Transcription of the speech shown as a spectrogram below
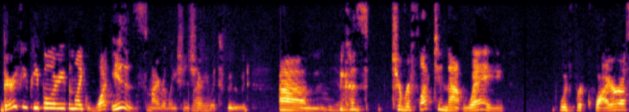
Very few people are even like, what is my relationship Right. with food? Um, Because to reflect in that way would require us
